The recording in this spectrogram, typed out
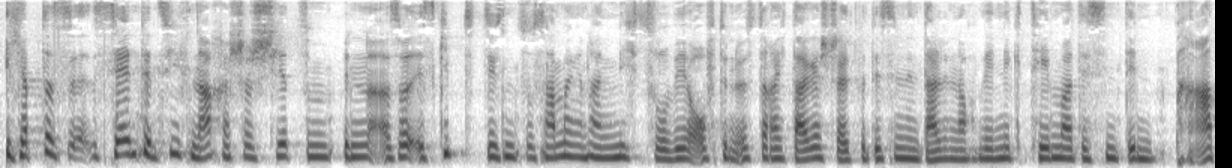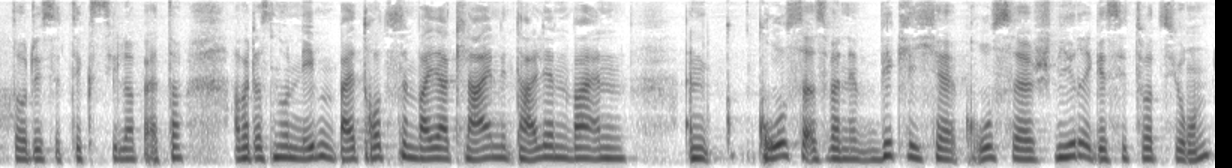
Ich habe das sehr intensiv nachrecherchiert und bin, also es gibt diesen Zusammenhang nicht so, wie er oft in Österreich dargestellt wird. Die sind in Italien auch wenig Thema, die sind in Prato, diese Textilarbeiter. Aber das nur nebenbei. Trotzdem war ja klar, in Italien war ein, ein großer, also eine wirkliche große, schwierige Situation.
